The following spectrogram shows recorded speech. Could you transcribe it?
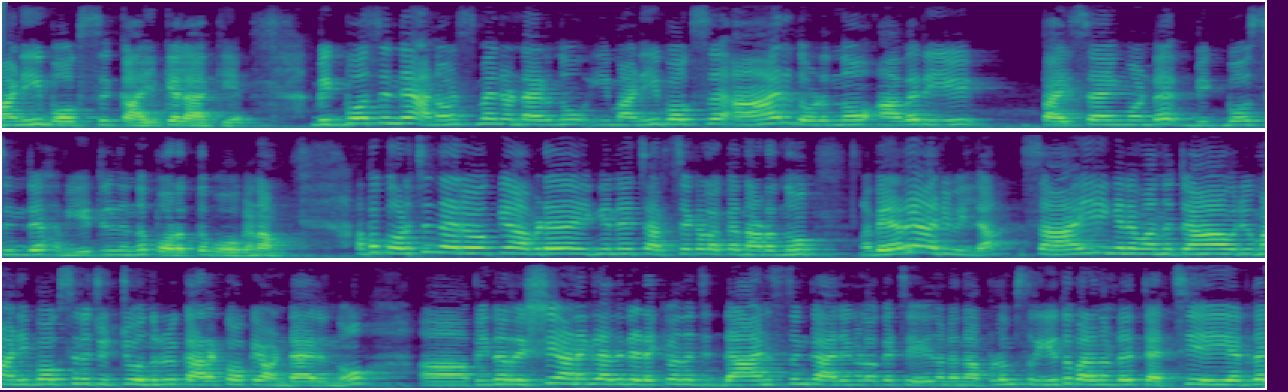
മണി ബോക്സ് കൈക്കലാക്കി. ബിഗ് ബോസിന്റെ അനൗൺസ്മെന്റ് ഉണ്ടായിരുന്നു. ഈ മണി ബോക്സ് ആര് തൊടുന്നോ അവർ ഈ പൈസയും കൊണ്ട് ബിഗ് ബോസിന്റെ വീട്ടിൽ നിന്ന് പുറത്തു പോകണം. അപ്പൊ കുറച്ചു നേരമൊക്കെ അവിടെ ഇങ്ങനെ ചർച്ചകളൊക്കെ നടന്നു. വേറെ ആരുമില്ല. സായി ഇങ്ങനെ വന്നിട്ട് ആ ഒരു മണി ബോക്സിന് ചുറ്റും ഒരു കറക്കമൊക്കെ ഉണ്ടായിരുന്നു. പിന്നെ ഋഷി ആണെങ്കിൽ അതിന്റെ ഇടയ്ക്ക് വന്ന് ഡാൻസും കാര്യങ്ങളൊക്കെ ചെയ്യുന്നുണ്ടായിരുന്നു. അപ്പോഴും ശ്രീതു പറയുന്നുണ്ട് ടച്ച് ചെയ്യരുത്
